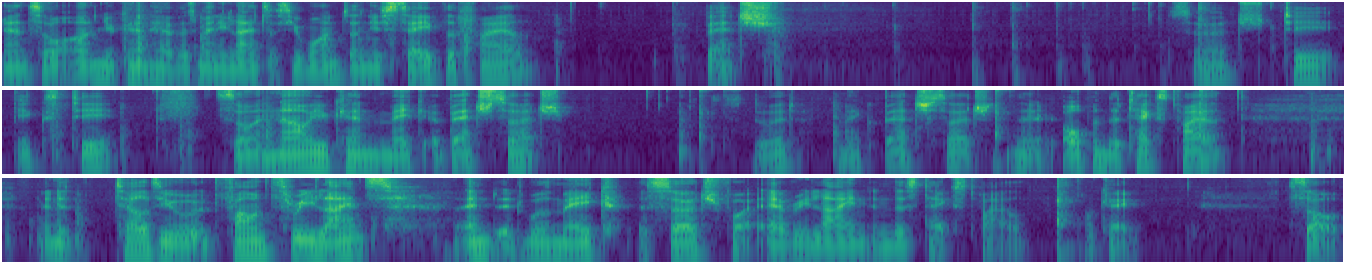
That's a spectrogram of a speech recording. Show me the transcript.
and so on. You can have as many lines as you want. Then you save the file, batch search txt. So now you can make a batch search. Let's do it. Make batch search. Open the text file and it tells you it found three lines and it will make a search for every line in this text file. Okay. So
